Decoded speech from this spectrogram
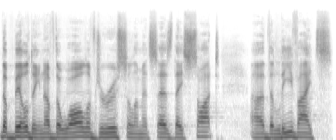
the building of the wall of Jerusalem, it says they sought uh, the Levites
